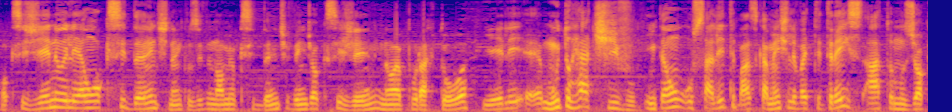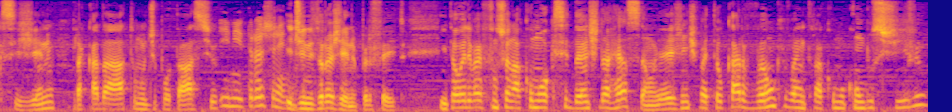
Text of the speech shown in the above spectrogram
O oxigênio ele é um oxidante, né? Inclusive o nome oxidante vem de oxigênio, não é por à toa. E ele é muito reativo. Então o salitre basicamente ele vai ter três átomos de oxigênio para cada átomo de potássio E nitrogênio. e de nitrogênio, perfeito. Então ele vai funcionar como oxidante da reação. E aí a gente vai ter o carvão que vai entrar como combustível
